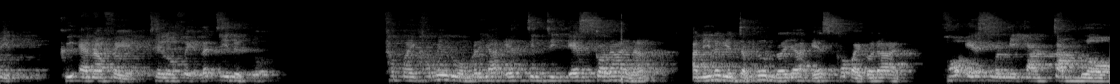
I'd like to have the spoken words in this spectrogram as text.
ติด คือแอนาเฟสเทโลเฟสและ G1 ลูกทำไมเขาไม่รวมระยะ S จริง ๆ S ก็ได้นะ อันนี้นักเรียนจะเพิ่มระยะ S เข้าไปก็ได้ เพราะ S มันมีการจำลอง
